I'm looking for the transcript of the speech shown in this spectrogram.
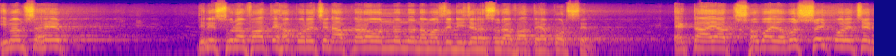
ইমাম সাহেব, তিনি সুরা ফাতেহা পড়েছেন, আপনারাও অন্যান্য নামাজে নিজেরা সুরা ফাতেহা পড়ছেন। একটা আয়াত সবাই অবশ্যই পড়েছেন,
